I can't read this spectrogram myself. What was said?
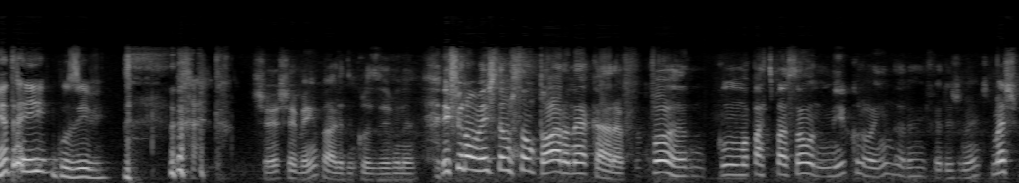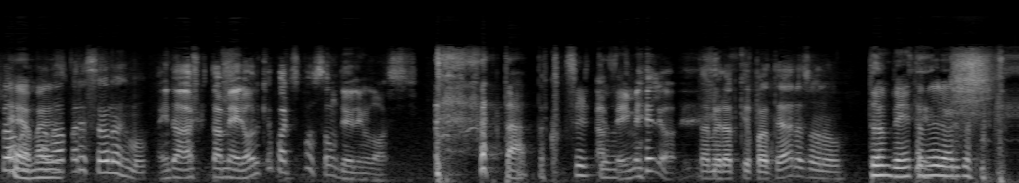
É. Entra aí, inclusive. Achei, achei bem válido, inclusive, né? E finalmente temos Santoro, né, cara? Porra, com uma participação micro ainda, né? Infelizmente. Mas pelo É, menos mas- ela apareceu, né, irmão? Ainda acho que tá melhor do que a participação dele em Lost. tá, tá com Tá certeza. bem melhor. Tá melhor do que Panteras ou não? Também tá melhor do que a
